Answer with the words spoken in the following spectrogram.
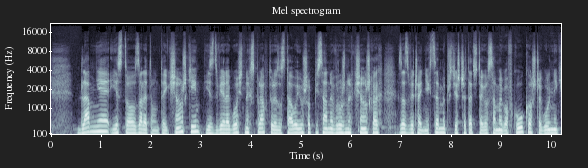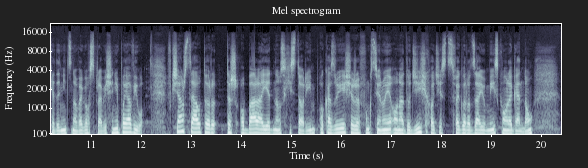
Dla mnie jest to zaletą tej książki. Jest wiele głośnych spraw, które zostały już opisane w różnych książkach. Zazwyczaj nie chcemy przecież czytać tego samego w kółko, szczególnie kiedy nic nowego w sprawie się nie pojawiło. W książce autor też obala jedną z historii. Okazuje się, że funkcjonuje ona do dziś, choć jest swego rodzaju miejską legendą.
